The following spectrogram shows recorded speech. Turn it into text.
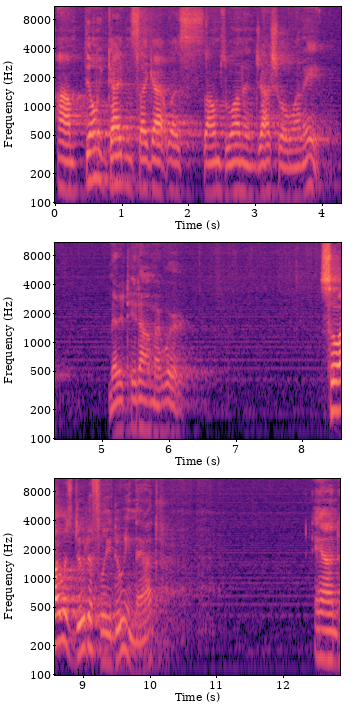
Um, the only guidance I got was Psalms 1 and Joshua 1 8. Meditate on my word. So I was dutifully doing that. And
